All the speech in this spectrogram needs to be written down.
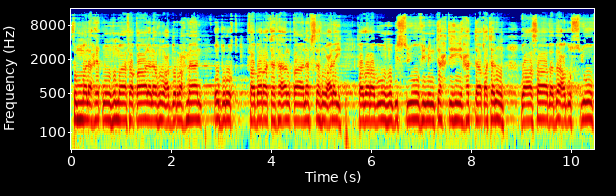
ثم لحقوهما فقال له عبد الرحمن ابرك. فبرك فألقى نفسه عليه فضربوه بالسيوف من تحته حتى قتلوه وأصاب بعض السيوف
